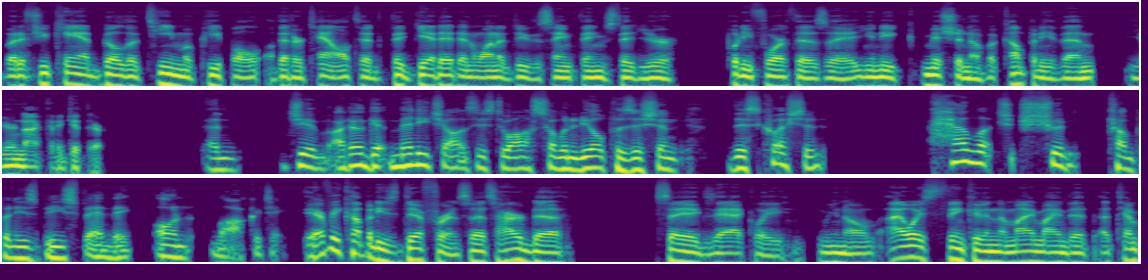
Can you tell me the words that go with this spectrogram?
but if you can't build a team of people that are talented, that get it and want to do the same things that you're putting forth as a unique mission of a company, then you're not going to get there. And Jim, I don't get many chances to ask someone in your position this question. How much should companies be spending on marketing? Every company's different, so it's hard to say exactly. You know, I always think in my mind that a 10%,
